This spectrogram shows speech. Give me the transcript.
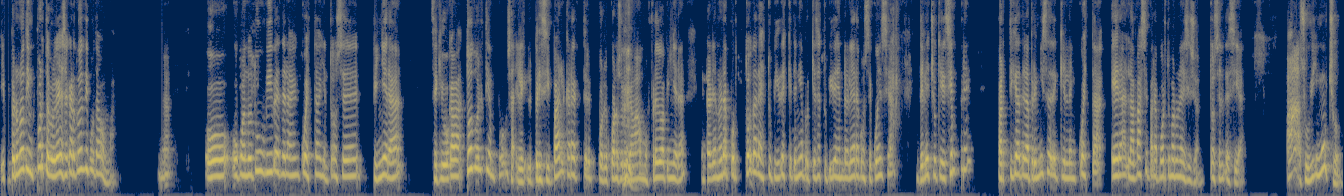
Y- pero no te importa porque hay que sacar dos diputados más, ¿ya? O, o cuando tú vives de las encuestas y entonces Piñera se equivocaba todo el tiempo, o sea, el, el principal carácter por el cual nosotros llamábamos Fredo a Piñera, en realidad no era por toda la estupidez que tenía, porque esa estupidez en realidad era consecuencia del hecho que siempre partía de la premisa de que la encuesta era la base para poder tomar una decisión. Entonces él decía, ah, subí mucho,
